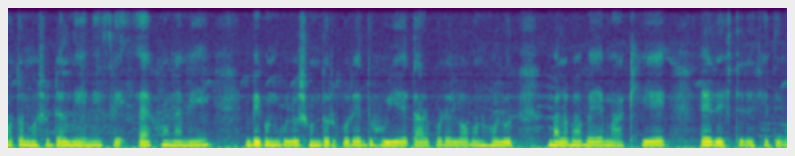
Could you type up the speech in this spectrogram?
মতন মসুর ডাল নিয়ে নিয়েছি। এখন আমি বেগুনগুলো সুন্দর করে ধুয়ে তারপরে লবণ, হলুদ ভালোভাবে মাখিয়ে রেস্টে রেখে দিব।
